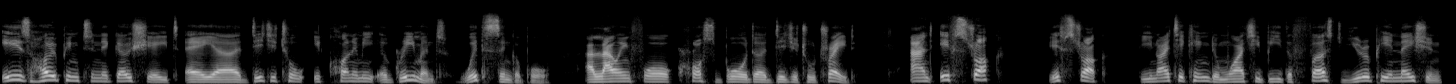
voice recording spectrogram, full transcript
is hoping to negotiate a uh, digital economy agreement with Singapore, allowing for cross-border digital trade. And if struck, if struck, the United Kingdom will actually be the first European nation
